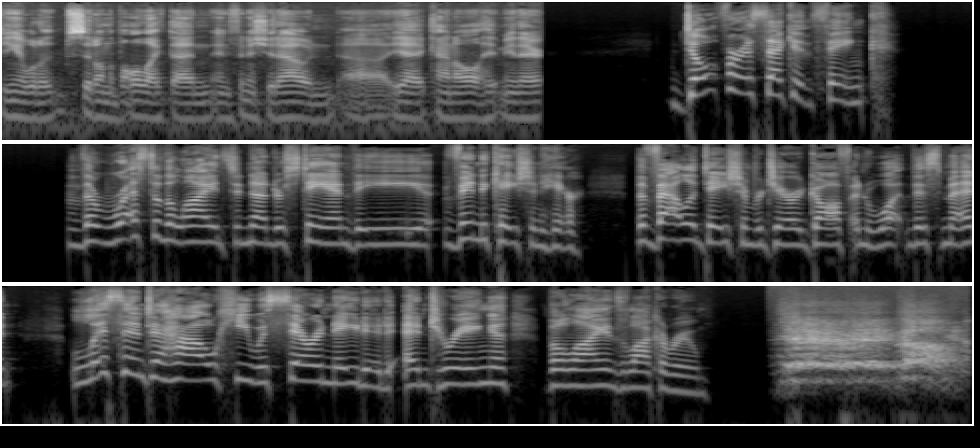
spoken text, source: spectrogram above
being able to sit on the ball like that and, and finish it out. And uh, yeah, it kind of all hit me there. Don't for a second think the rest of the Lions didn't understand the vindication here, the validation for Jared Goff and what this meant. Listen to how he was serenaded entering the Lions locker room. Jared Goff!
